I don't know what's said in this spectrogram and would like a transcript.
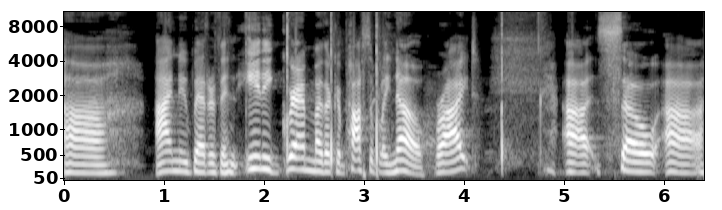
uh, I knew better than any grandmother could possibly know, right? Uh, so uh,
